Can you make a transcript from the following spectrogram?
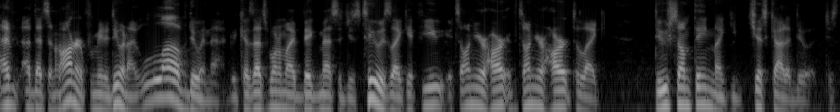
I, that's an honor for me to do, and I love doing that because that's one of my big messages too. Is like if you, it's on your heart, if it's on your heart to like do something, like you just got to do it. Just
